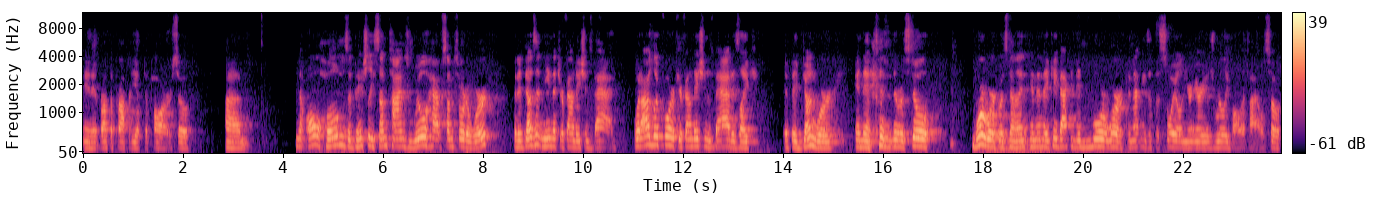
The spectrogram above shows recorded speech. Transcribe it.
and it brought the property up to par. So, um, all homes eventually sometimes will have some sort of work, but it doesn't mean that your foundation's bad. What I would look for if your foundation is bad is like if they've done work and then there was still more work was done, and then they came back and did more work, and that means that the soil in your area is really volatile. So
